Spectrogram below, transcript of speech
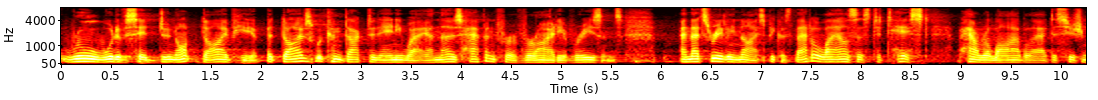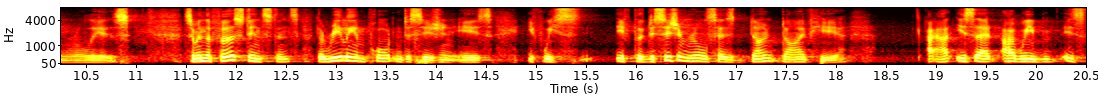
rule would have said do not dive here, but dives were conducted anyway, and those happen for a variety of reasons. And that's really nice because that allows us to test how reliable our decision rule is. So in the first instance, the really important decision is if we if the decision rule says don't dive here, uh, is that are we is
